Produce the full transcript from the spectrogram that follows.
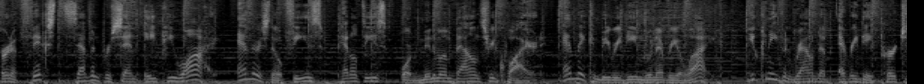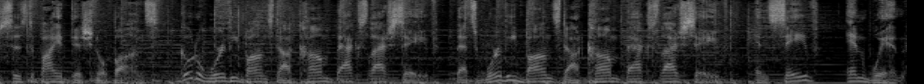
earn a fixed 7% APY, and there's no fees, penalties, or minimum balance required, and they can be redeemed whenever you like. You can even round up everyday purchases to buy additional bonds. Go to worthybonds.com backslash save. That's worthybonds.com backslash save and save and win.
